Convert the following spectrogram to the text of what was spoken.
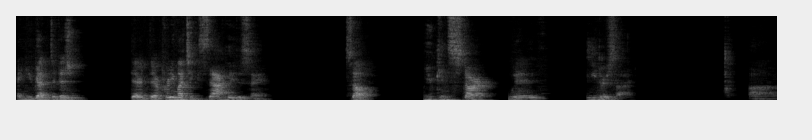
And you've got division. They're, they're pretty much exactly the same. So you can start with either side. Uh,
